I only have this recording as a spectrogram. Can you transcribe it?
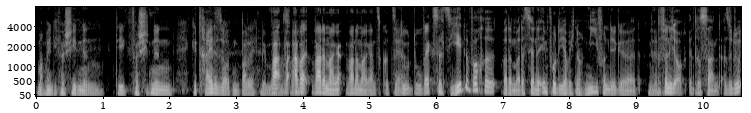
Mach mir die verschiedenen, die verschiedenen Getreidesorten, baller ich mir Wa morgens wa- rein. aber warte mal, warte mal ganz kurz. Ja. Du, du wechselst jede Woche, warte mal, das ist ja eine Info, die habe ich noch nie von dir gehört. Das finde ich auch interessant. Also du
